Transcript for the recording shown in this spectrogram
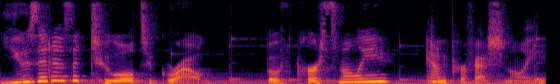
use it as a tool to grow, both personally and professionally.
